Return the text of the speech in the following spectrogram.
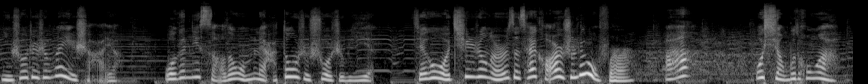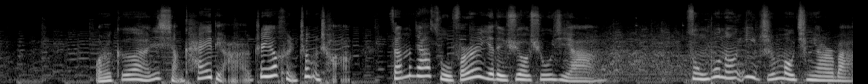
你说这是为啥呀？我跟你嫂子我们俩都是硕士毕业。”结果我亲生的儿子才考二十六分啊！我想不通啊！我说哥，你想开点儿，这也很正常。咱们家祖坟也得需要休息啊，总不能一直冒青烟吧？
